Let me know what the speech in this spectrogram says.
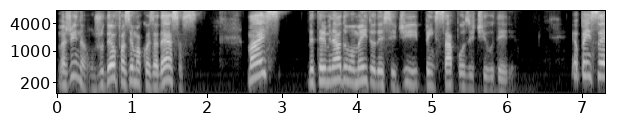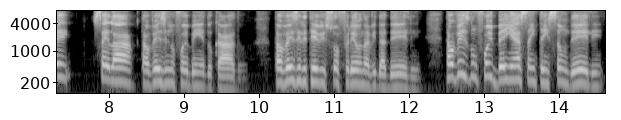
Imagina, um judeu fazer uma coisa dessas. Mas, determinado momento, eu decidi pensar positivo dele. Eu pensei, sei lá, talvez ele não foi bem educado, talvez ele teve sofreu na vida dele, talvez não foi bem essa a intenção dele.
